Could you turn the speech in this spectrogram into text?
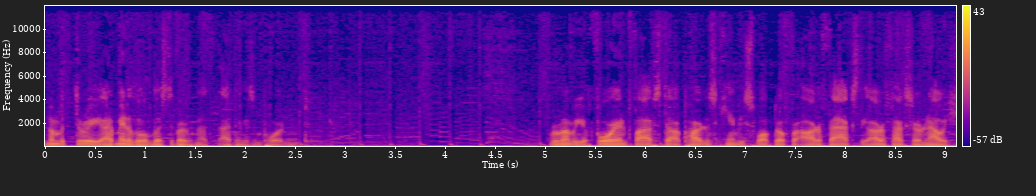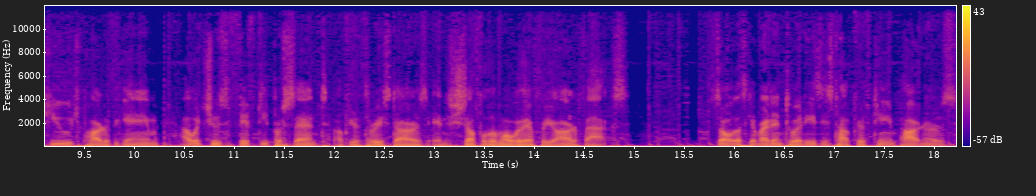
Number three, I made a little list of everything that I think is important. Remember, your 4 and 5 star partners can be swapped out for artifacts. The artifacts are now a huge part of the game. I would choose 50% of your 3 stars and shuffle them over there for your artifacts. So let's get right into it. Easy's top 15 partners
